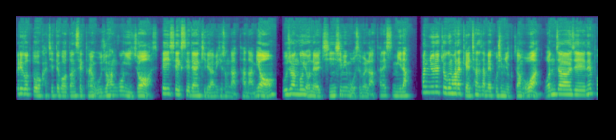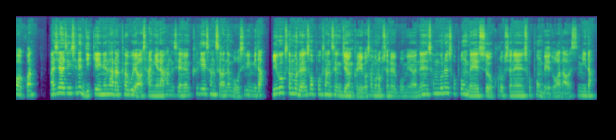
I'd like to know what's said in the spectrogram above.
그리고 또 같이 뜨거웠던 섹터는 우주항공이죠. 스페이스X에 대한 기대감이 계속 나타나며 우주항공이 오늘 진심인 모습을 나타냈습니다. 환율은 조금 하락해 1396.5원, 원자재는 포함권, 아시아 증시는 니케이는 하락하고요. 상해랑 항생은 크게 상승하는 모습입니다. 미국 선물은 소폭 상승 중 그리고 선물 옵션을 보면은 선물은 소폭 매수, 콜옵션은 소폭 매도가 나왔습니다.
